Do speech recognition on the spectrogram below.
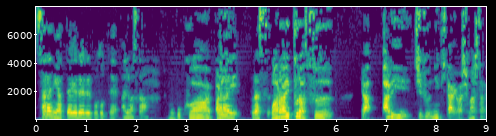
さらにやってあげられることってありますか？もう僕はやっぱり、笑いプラス。笑いプラス、やっぱり自分に期待はしましたね。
